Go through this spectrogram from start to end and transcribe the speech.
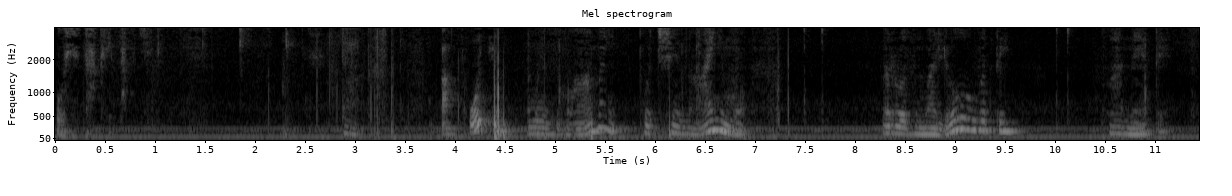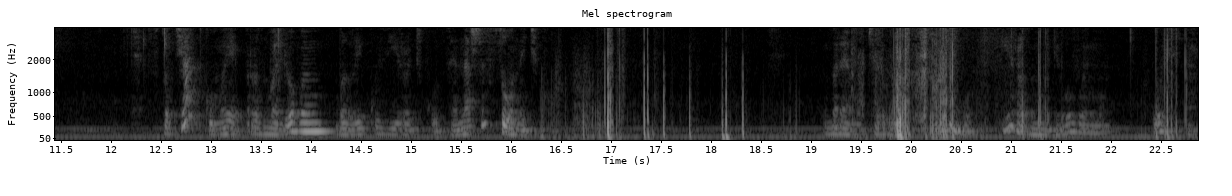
Ось так, ребятки. Так, а потім ми з вами починаємо розмальовувати планети. Спочатку ми розмальовуємо велику зірочку. Це наше сонечко. Беремо червону фарбу і розмальовуємо ось так.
